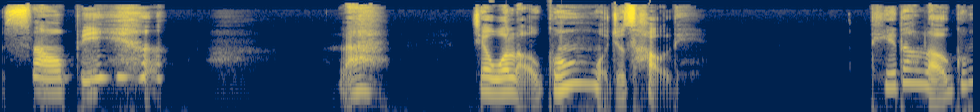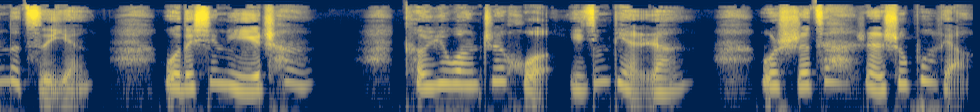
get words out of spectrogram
骚逼呀！来，叫我老公，我就操你。”提到老公的字眼。我的心里一颤，可欲望之火已经点燃，我实在忍受不了，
